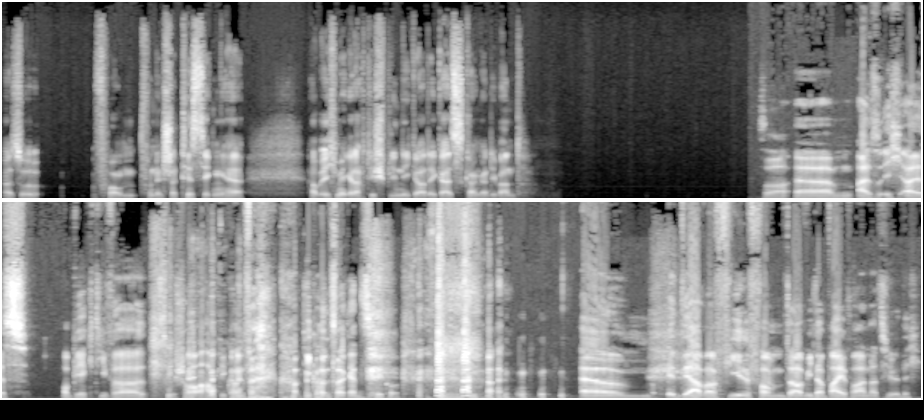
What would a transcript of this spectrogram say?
Also vom, von den Statistiken her habe ich mir gedacht, die spielen die gerade geisteskrank an die Wand. So, ähm, also ich als objektiver Zuschauer habe die, Konfer hab die Konferenz geguckt. ähm, in der aber viel vom Derby dabei war natürlich.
